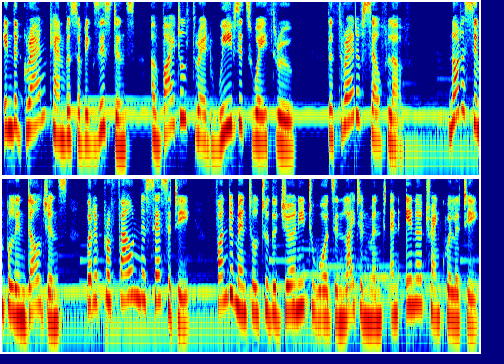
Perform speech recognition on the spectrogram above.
In the grand canvas of existence, a vital thread weaves its way through the thread of self-love. Not a simple indulgence, but a profound necessity fundamental to the journey towards enlightenment and inner tranquility.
